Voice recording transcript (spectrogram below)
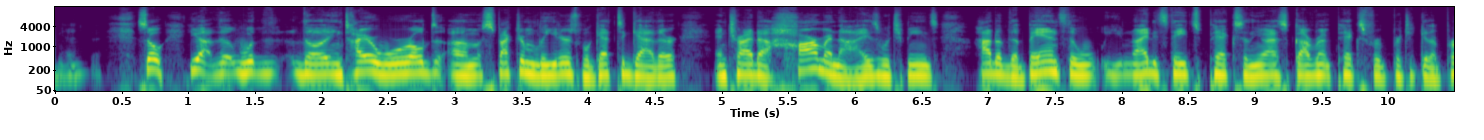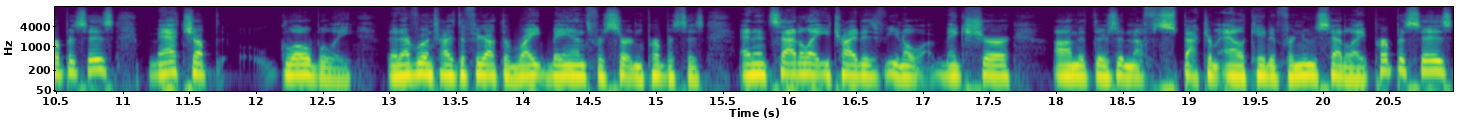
Yeah. So yeah, the, the entire world um, spectrum leaders will get together and try to harmonize, which means how do the bands the United States picks and the U.S. government picks for particular purposes match up globally that everyone tries to figure out the right bands for certain purposes. And in satellite, you try to you know make sure um, that there's enough spectrum allocated for new satellite purposes,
